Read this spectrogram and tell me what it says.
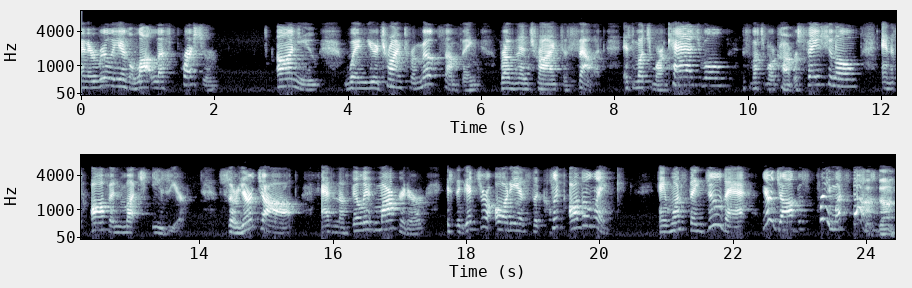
and there really is a lot less pressure on you when you're trying to promote something rather than trying to sell it. It's much more casual it's much more conversational, and it's often much easier. So, your job as an affiliate marketer is to get your audience to click on the link. And once they do that, your job is pretty much done. It's done.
